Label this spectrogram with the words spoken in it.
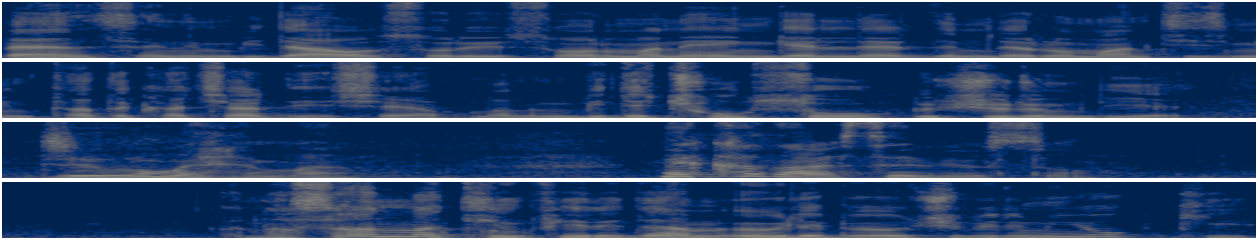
ben senin bir daha o soruyu sormanı engellerdim de romantizmin tadı kaçar diye şey yapmadım. Bir de çok soğuk üşürüm diye. Cıvıma hemen. Ne kadar seviyorsun? Nasıl anlatayım Feridem? Öyle bir ölçü birimi yok ki.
